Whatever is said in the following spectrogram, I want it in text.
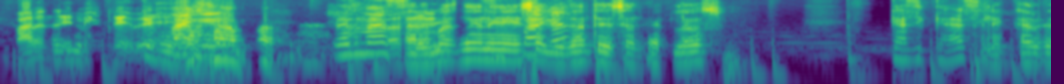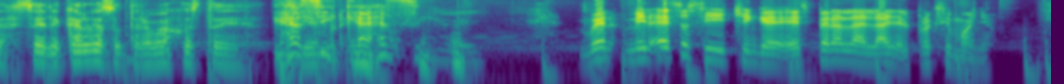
no, pásale. Que pague. Es más, Además, Nene es paga, ayudante de Santa Claus. Casi, Se casi. le carga, se le carga su trabajo este Casi, diciembre. casi. güey. Bueno, mira, eso sí, chingue, espérala el, año- el próximo año.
